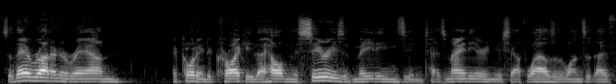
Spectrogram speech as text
So they're running around. According to Crikey, they're holding a series of meetings in Tasmania and New South Wales are the ones that they've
